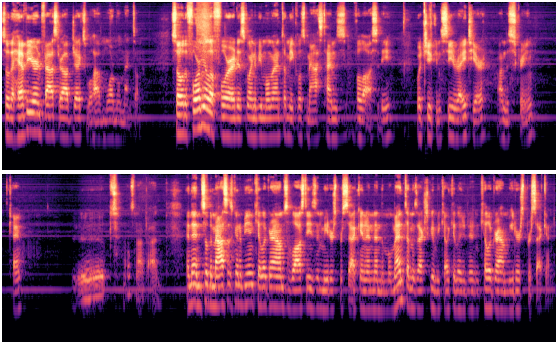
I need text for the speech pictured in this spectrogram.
So the heavier and faster objects will have more momentum. So the formula for it is going to be momentum equals mass times velocity, which you can see right here on the screen. Okay. Oops, that's not bad. And then, so the mass is going to be in kilograms, velocity is in meters per second, and then the momentum is actually going to be calculated in kilogram meters per second.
